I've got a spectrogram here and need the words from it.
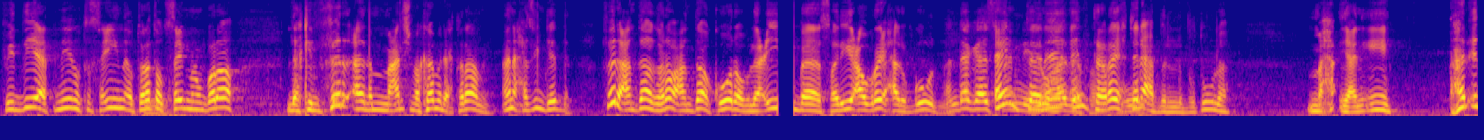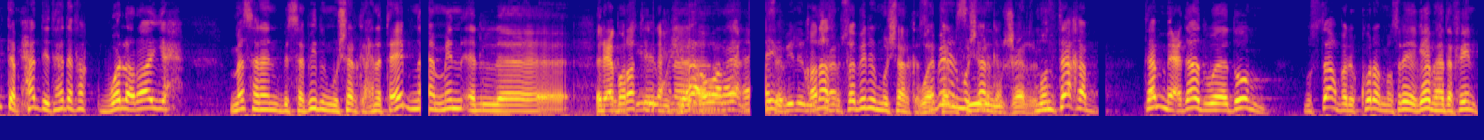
في الدقيقة 92 أو 93 من المباراة. لكن فرقة لما معلش مع كامل احترامي أنا حزين جدا. فرقة عندها جراءه وعندها كورة ولعيبة سريعة ورايحة للجول عندها جهاز فني أنت نا... أنت رايح. تلعب البطوله مح... يعني إيه؟ هل أنت محدد هدفك ولا رايح مثلا بسبيل المشاركة؟ إحنا تعبنا من ال- العبارات اللي إحنا. لا هو رايح سبيل خلاص المشاركة. بسبيل المشاركة. سبيل المشاركة. منتخب تم اعداد ويضم مستقبل الكرة المصرية. جايب هدفين.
